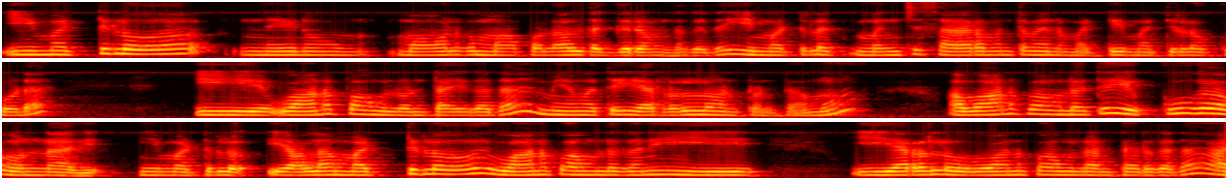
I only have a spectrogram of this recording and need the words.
ఈ మట్టిలో నేను మామూలుగా మా పొలాల దగ్గర ఉంది కదా ఈ మట్టిలో మంచి సారవంతమైన మట్టి ఈ మట్టిలో కూడా ఈ వానపాములు ఉంటాయి కదా మేమైతే ఎర్రల్లో అంటుంటాము. ఆ వానపాములు అయితే ఎక్కువగా ఉన్నాయి ఈ మట్టిలో. అలా మట్టిలో వానపాములు కానీ ఈ ఈ ఎర్రలు వానపాములు అంటారు కదా ఆ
